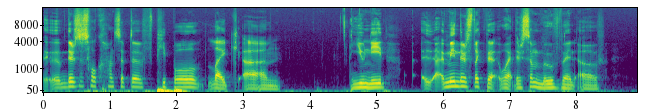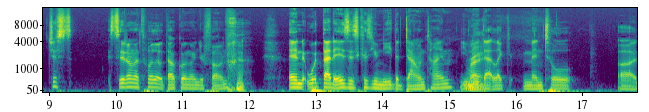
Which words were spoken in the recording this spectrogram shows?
uh, there's this whole concept of people like um, you need. I mean, there's like the what? There's some movement of just sit on the toilet without going on your phone. and what that is is because you need the downtime. You Right. need that like mental. Uh,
